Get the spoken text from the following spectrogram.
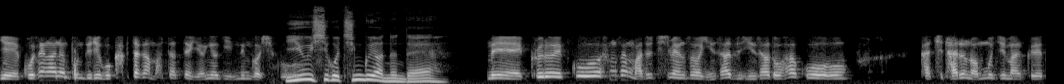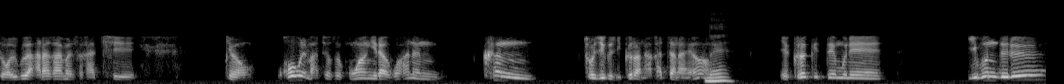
예, 고생하는 분들이고 각자가 맡았던 영역이 있는 것이고. 이웃이고 친구였는데. 네, 그랬고 항상 마주치면서 인사 인사도 하고 같이 다른 업무지만 그래도 얼굴 알아가면서 같이 호흡을 맞춰서 공항이라고 하는 큰 조직을 이끌어 나갔잖아요. 네. 예, 그렇기 때문에 이분들을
